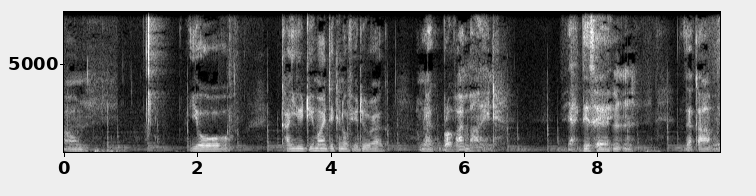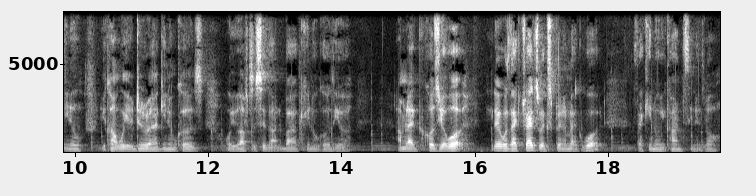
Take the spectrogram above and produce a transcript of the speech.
um, yo, can you do you mind taking off your durag?" I'm like, "Bro, I mind." Like this hair, mm-mm. It's like, ah, you know, you can't wear your durag, you know, because or you have to sit on the back, you know, because you're. I'm like, because you're what? It was like trying to explain. I'm like, what? It's like, you know, you can't, you know, no.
